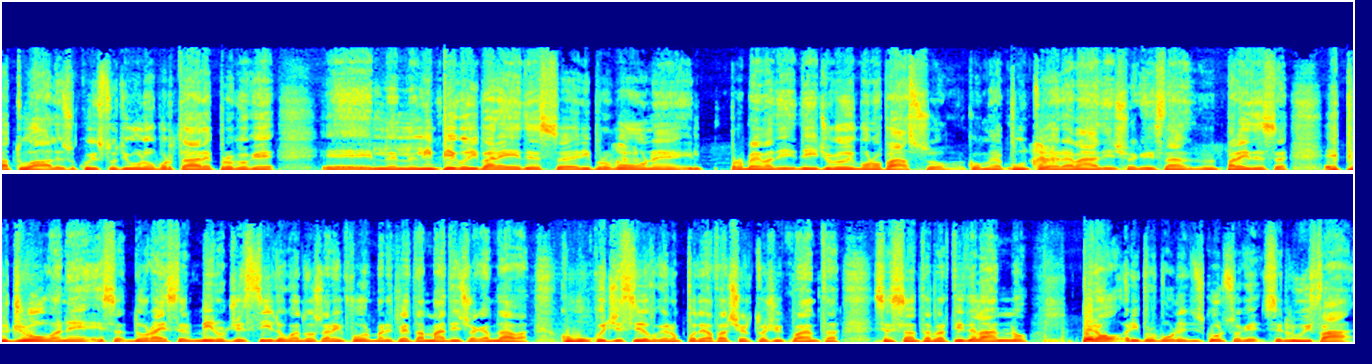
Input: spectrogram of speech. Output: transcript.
attuale, su questo ti volevo portare, è proprio che eh, l'impiego di Paredes ripropone il problema dei, dei giocatori monopasso, come appunto era Matic, che sta, Paredes è più giovane e dovrà essere meno gestito quando sarà in forma rispetto a Matic che andava comunque gestito perché non poteva fare certo 50-60 partite l'anno, però ripropone il discorso che se lui fa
